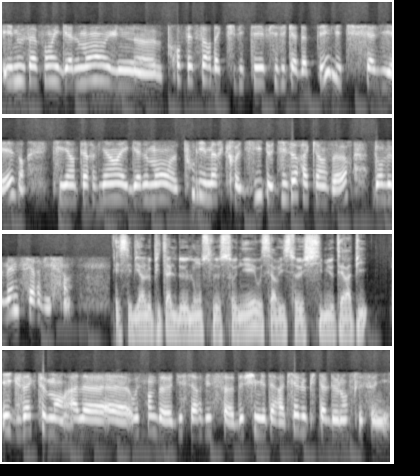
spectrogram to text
Et nous avons également une euh, professeure d'activité physique adaptée, Laetitia Liez, qui intervient également tous les mercredis de 10h à 15h dans le même service. Et c'est bien l'hôpital de Lons-le-Saunier au service chimiothérapie Exactement, euh, au sein du service de chimiothérapie à l'hôpital de Lons-le-Saunier.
